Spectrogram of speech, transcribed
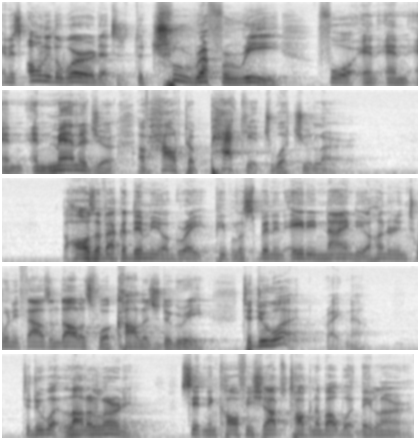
And it's only the Word that's the true referee for and, and, and, and manager of how to package what you learn. The halls of academia are great. People are spending 80, 90, 120,000 dollars for a college degree. To do what right now? To do what? A lot of learning. Sitting in coffee shops talking about what they learned.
